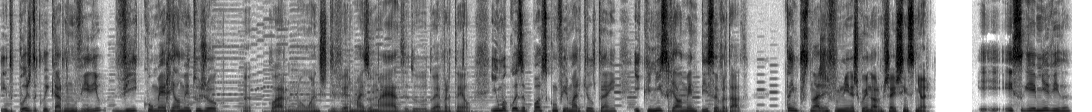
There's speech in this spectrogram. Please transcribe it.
E depois de clicar num vídeo, vi como é realmente o jogo. Uh, claro, não antes de ver mais uma ad do, do Evertale. E uma coisa posso confirmar que ele tem e que nisso realmente disse a verdade. Tem personagens femininas com enormes cheios, sim senhor. E, e segui a minha vida.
